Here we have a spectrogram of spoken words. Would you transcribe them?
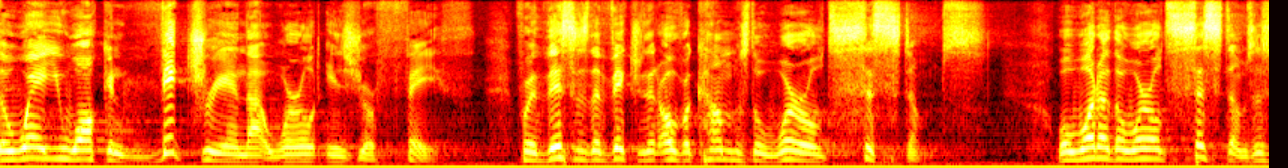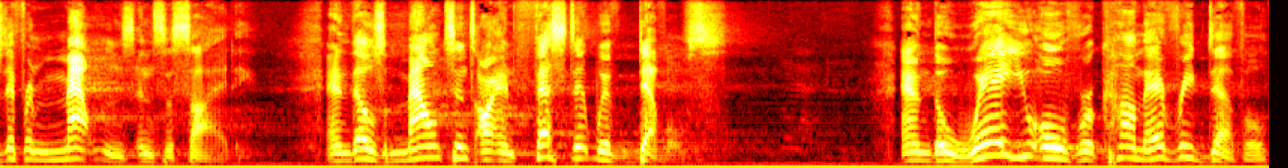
the way you walk in victory in that world is your faith. For this is the victory that overcomes the world's systems. Well, what are the world's systems? There's different mountains in society, and those mountains are infested with devils. And the way you overcome every devil,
